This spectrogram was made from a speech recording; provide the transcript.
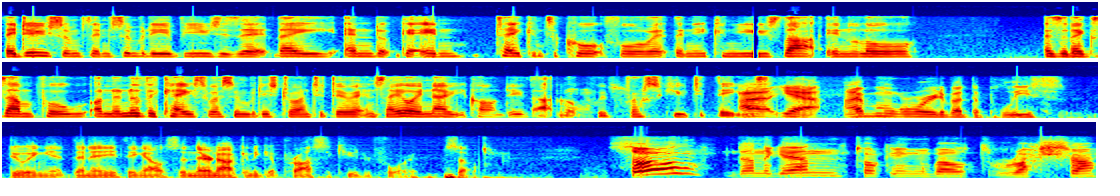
they do something, somebody abuses it, they end up getting taken to court for it. Then you can use that in law as an example on another case where somebody's trying to do it and say, "Oh, no, you can't do that. Look, we've prosecuted these." Uh, yeah, I'm more worried about the police doing it than anything else, and they're not going to get prosecuted for it. So So, then again, talking about Russia,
